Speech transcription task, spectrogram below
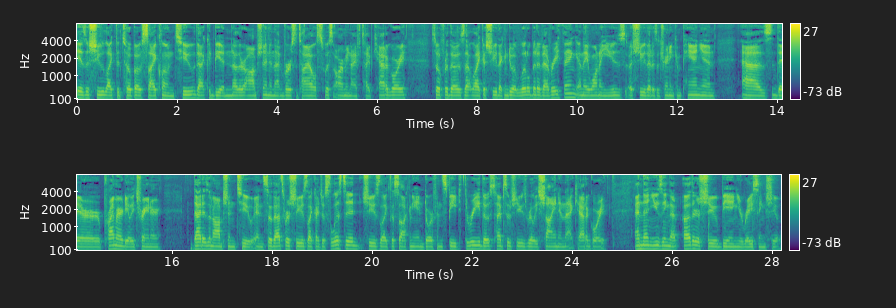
is a shoe like the Topo Cyclone 2. That could be another option in that versatile Swiss Army knife type category. So, for those that like a shoe that can do a little bit of everything and they want to use a shoe that is a training companion as their primary daily trainer, that is an option too. And so that's where shoes like I just listed, shoes like the Saucony Endorphin Speed 3, those types of shoes really shine in that category. And then using that other shoe being your racing shoe.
